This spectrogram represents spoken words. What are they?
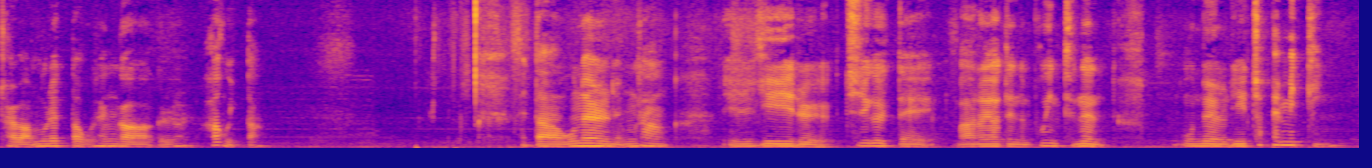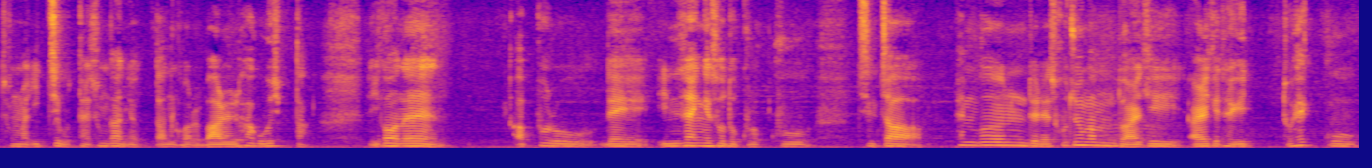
잘 마무리했다고 생각을 하고 있다. 일단 오늘 영상 일기를 찍을 때 말해야 되는 포인트는 오늘 이 첫 팬미팅 정말 잊지 못할 순간이었다는 거를 말하고 싶다. 이거는 앞으로 내 인생에서도 그렇고 진짜 팬분들의 소중함도 알기, 알게 되기도 했고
